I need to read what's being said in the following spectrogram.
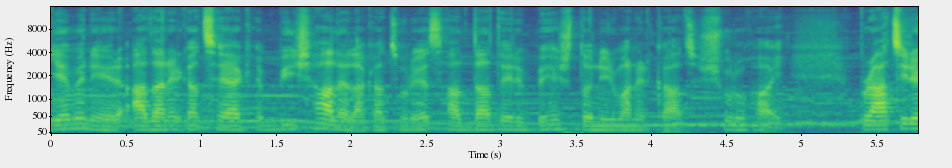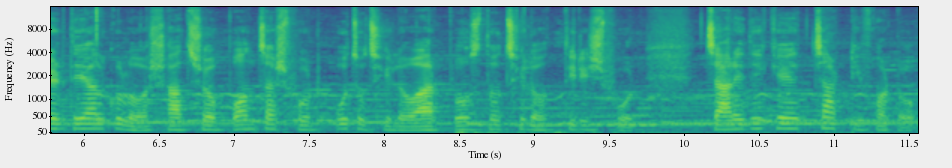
ইয়েমেনের আদানের কাছে এক বিশাল এলাকা জুড়ে সাদ্দাতের বেহেস্ত নির্মাণের কাজ শুরু হয়। প্রাচীরের দেয়ালগুলো সাতশো পঞ্চাশ ফুট উঁচু ছিল আর প্রস্থ ছিল তিরিশ ফুট। চারিদিকে চারটি ফটক।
